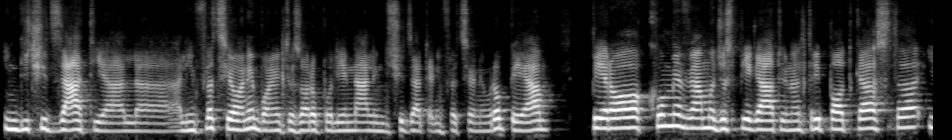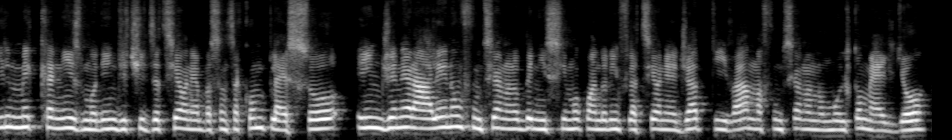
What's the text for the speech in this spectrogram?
indicizzati al, all'inflazione, buoni il tesoro poliennale indicizzati all'inflazione europea, però come avevamo già spiegato in altri podcast, il meccanismo di indicizzazione è abbastanza complesso e in generale non funzionano benissimo quando l'inflazione è già attiva, ma funzionano molto meglio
